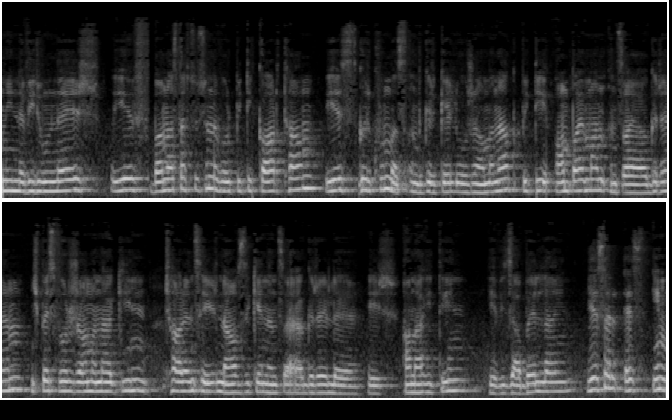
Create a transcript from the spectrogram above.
ունի նվիրումներ, Եվ բանաստեղծությունը, որ պիտի կարդամ, ես գրքումս ընդգրկելու ժամանակ պիտի անպայման ընծայագրեմ, ինչպես որ ժամանակին Չարենցը իր նավզիկեն ընծայագրել է իր Անահիտին եւ Իզաբելլային։ Ես էլ այս իմ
